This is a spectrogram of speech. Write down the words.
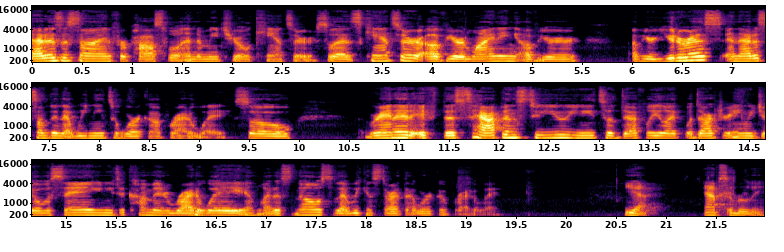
that is a sign for possible endometrial cancer. So that's cancer of your lining of your of your uterus, and that is something that we need to work up right away. So granted if this happens to you you need to definitely like what dr amy jo was saying you need to come in right away and let us know so that we can start that workup right away yeah absolutely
